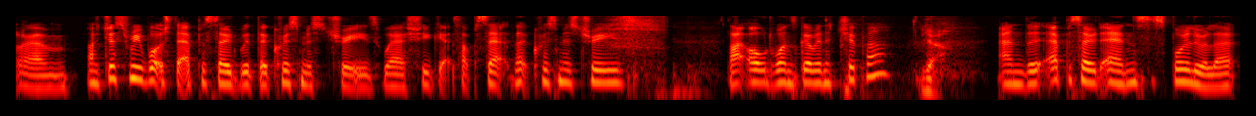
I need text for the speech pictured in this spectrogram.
Um, I've just rewatched the episode with the Christmas trees where she gets upset that Christmas trees, like old ones, go in the chipper. Yeah. And the episode ends, spoiler alert,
